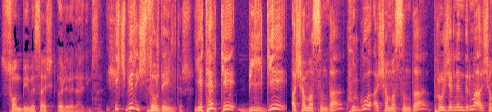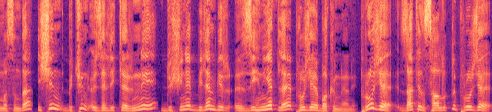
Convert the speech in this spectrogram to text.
Son bir mesaj öyle veda edeyim size. Hiçbir iş zor değildir. Yeter ki bilgi aşamasında, kurgu aşamasında, projelendirme aşamasında işin bütün özelliklerini düşünebilen bir e, zihniyetle projeye bakın yani. Proje zaten sağlıklı proje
